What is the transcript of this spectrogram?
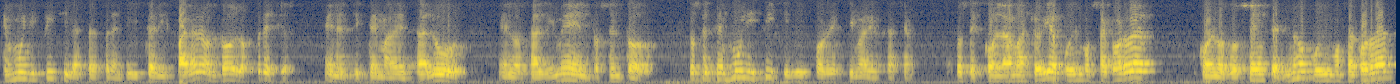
es muy difícil hacer frente y se dispararon todos los precios en el sistema de salud, en los alimentos, en todo. Entonces es muy difícil ir por encima de la inflación. Entonces con la mayoría pudimos acordar, con los docentes no pudimos acordar,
